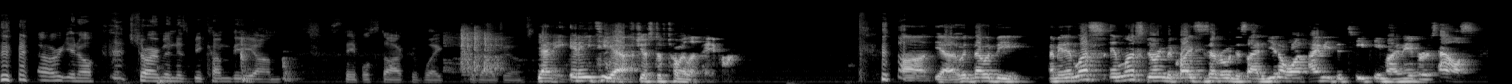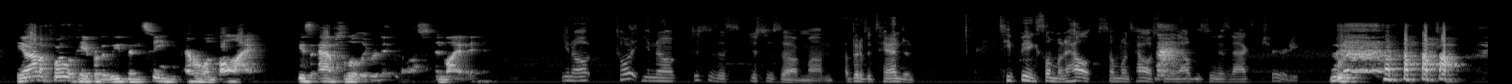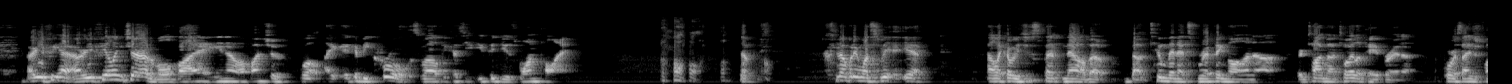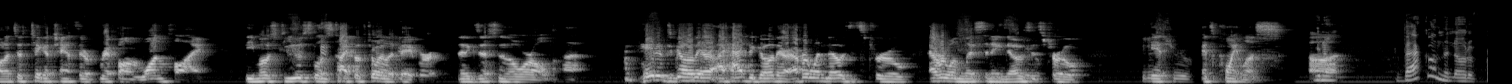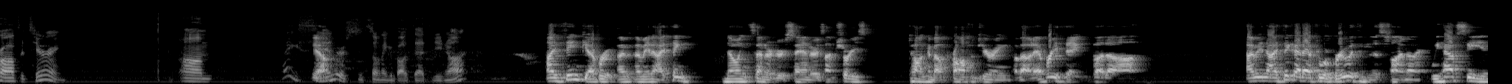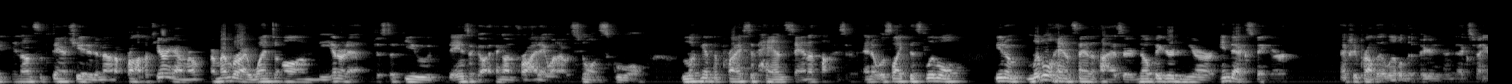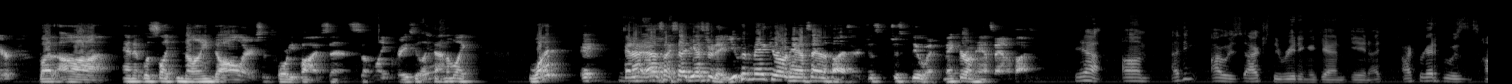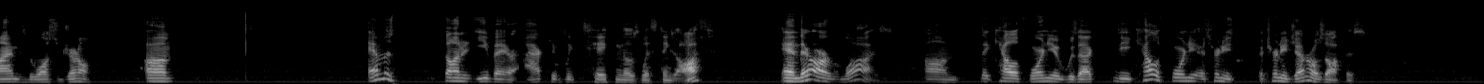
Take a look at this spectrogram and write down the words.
or you know, Charmin has become the um, staple stock of like the Dow Jones. Yeah, an, ETF just of toilet paper. uh, yeah, that would, that would be. I mean, unless unless during the crisis everyone decided, you know what, I need to TP my neighbor's house. The amount of toilet paper that we've been seeing everyone buy is absolutely ridiculous, in my opinion. You know, toilet. You know, this is a, this is um, um a bit of a tangent. TPing someone house, someone's house may now be seen as an act of charity. are you yeah, are you feeling charitable by you know a bunch of well it could be cruel as well because you, you could use one ply. Oh, No, nobody wants to be yeah. I like how we just spent now about about two minutes ripping on uh or talking about toilet paper and uh, of course I just wanted to take a chance there rip on one ply, the most useless type of toilet paper that exists in the world. Uh, hated to go there. I had to go there. Everyone knows it's true. Everyone listening knows it's true. it is It- true. It's pointless. You Uh, know, back on the note of profiteering, um, I think Yeah. Sanders did something about that. Did he not? I think every. I, I mean, I think knowing Senator Sanders, I'm sure he's talking about profiteering about everything. But uh, I mean, I think I'd have to agree with him this time. I, we have seen an unsubstantiated amount of profiteering. I I remember I went on the internet just a few days ago. I think on Friday when I was still in school, looking at the price of hand sanitizer, and it was like this little, you know, little hand sanitizer, no bigger than your index finger. Actually, probably a little bit bigger than your index finger. But uh, and it was like nine dollars and forty five cents, something like crazy like that. And I'm like, what? It, and I, as I said yesterday, you could make your own hand sanitizer. Just just do it. Make your own hand sanitizer. Yeah. Um, I think I was actually reading again in I, I forget if it was the Times or the Wall Street Journal. Um, Amazon and eBay are actively taking those listings off, and there are laws. Um, that California was act the California Attorney Attorney General's office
